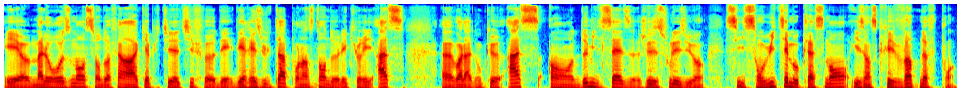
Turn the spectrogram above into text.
Et euh, malheureusement, si on doit faire un récapitulatif euh, des, résultats pour l'instant de l'écurie As, voilà, donc As en 2016, je les ai sous les yeux. Hein. S'ils sont 8 au classement, ils inscrivent 29 points.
